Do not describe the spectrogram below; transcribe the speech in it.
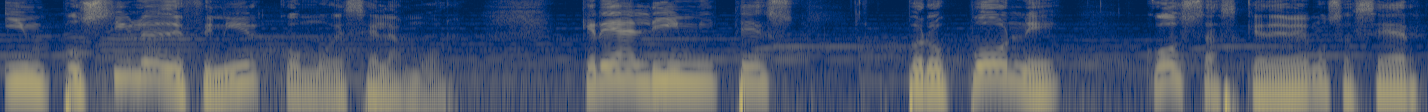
imposible de definir como es el amor. Crea límites, propone cosas que debemos hacer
